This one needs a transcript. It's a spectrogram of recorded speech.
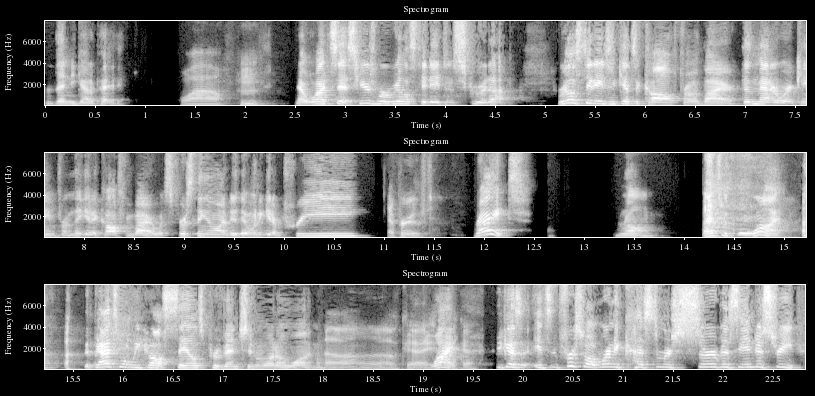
then you got to pay. Wow. Hmm. Now, watch this. Here's where real estate agents screw it up. Real estate agent gets a call from a buyer. Doesn't matter where it came from. They get a call from buyer. What's the first thing they want to do? They want to get them pre Approved. right. Wrong. That's what they want. But that's what we call sales prevention 101. Oh, ah, okay. Why? Okay. Because it's first of all, we're in a customer service industry.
